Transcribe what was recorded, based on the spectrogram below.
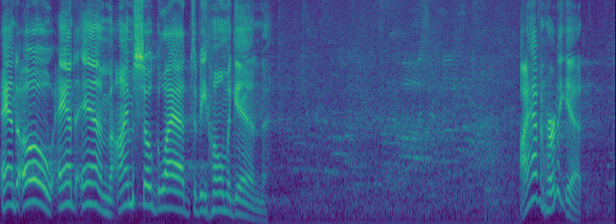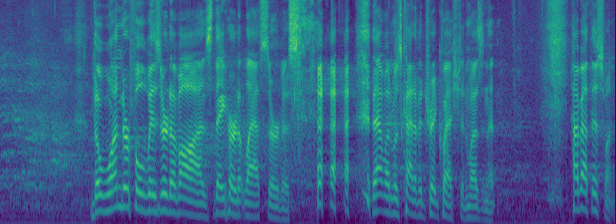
And oh, Aunt Em, I'm so glad to be home again. I haven't heard it yet. The Wonderful Wizard of Oz. They heard it last service. that one was kind of a trick question, wasn't it? How about this one?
